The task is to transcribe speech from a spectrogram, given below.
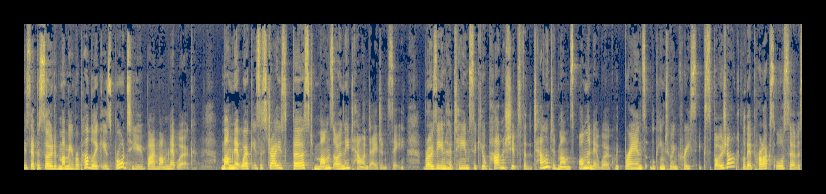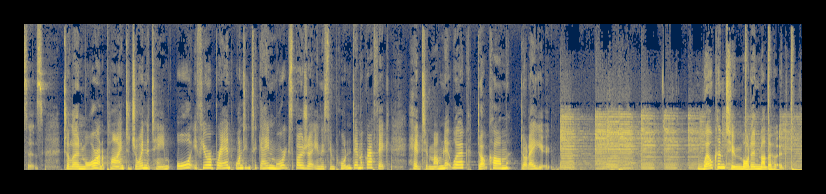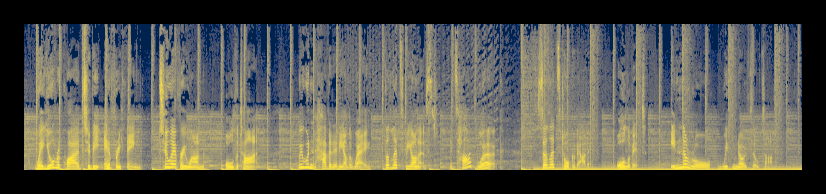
This episode of Mummy Republic is brought to you by Mum Network. Mum Network is Australia's first mums only talent agency. Rosie and her team secure partnerships for the talented mums on the network with brands looking to increase exposure for their products or services. To learn more on applying to join the team, or if you're a brand wanting to gain more exposure in this important demographic, head to mumnetwork.com.au. Welcome to Modern Motherhood, where you're required to be everything to everyone all the time. We wouldn't have it any other way, but let's be honest, it's hard work. So let's talk about it. All of it. In the raw with no filter.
